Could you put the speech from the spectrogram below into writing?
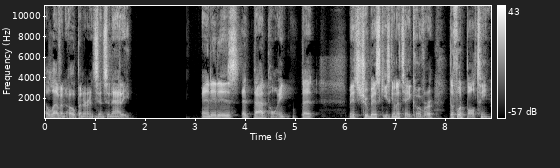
11 opener in Cincinnati. And it is at that point that Mitch Trubisky is going to take over the football team.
